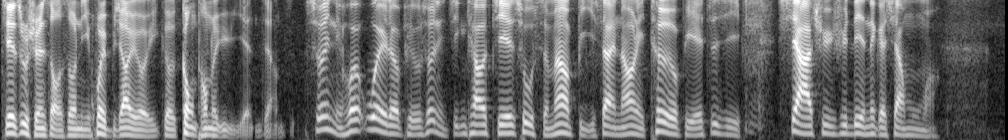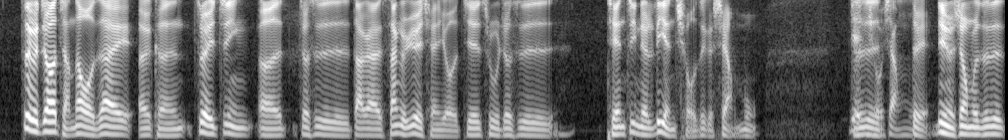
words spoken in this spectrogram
接触选手的时候，你会比较有一个共通的语言，这样子。所以你会为了，比如说你今天要接触什么样的比赛，然后你特别自己下去去练那个项目吗？这个就要讲到我在呃，可能最近呃，就是大概三个月前有接触，就是田径的链球这个项目。链球项目，对，练球项目就是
